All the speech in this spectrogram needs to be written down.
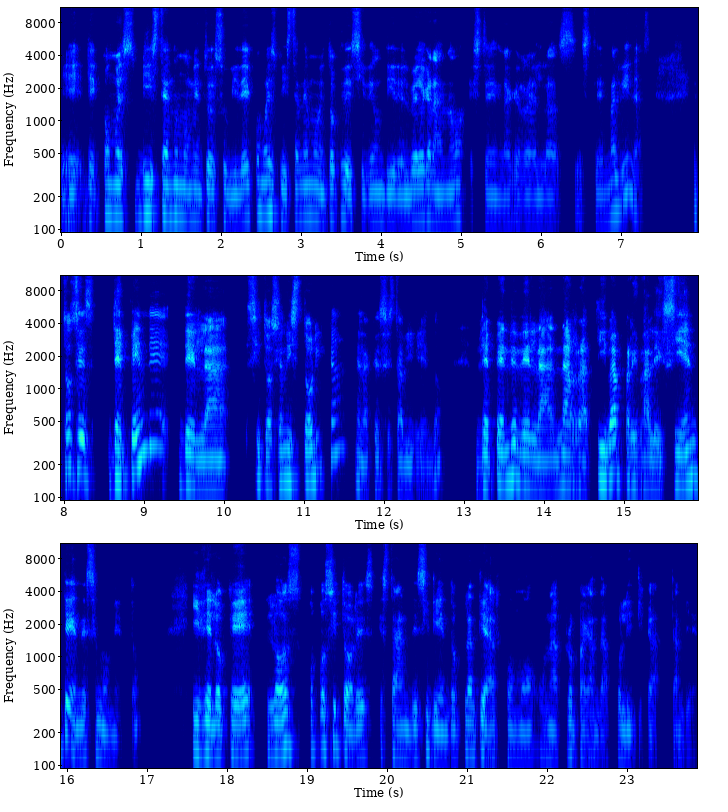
eh, de cómo es vista en un momento de su vida y cómo es vista en el momento que decide hundir el Belgrano este, en la guerra de las este, Malvinas. Entonces, depende de la situación histórica en la que se está viviendo, depende de la narrativa prevaleciente en ese momento y de lo que los opositores están decidiendo plantear como una propaganda política también.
